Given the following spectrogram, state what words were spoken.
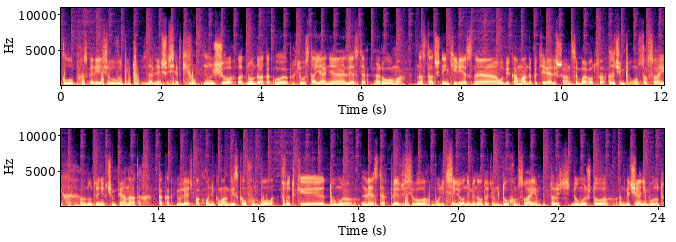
клуб, скорее всего, выбьют из дальнейшей сетки. Ну, еще одно, да, такое противостояние Лестер-Рома достаточно интересное. Обе команды потеряли шансы бороться за чемпионство в своих внутренних чемпионатах. Так как являюсь поклонником английского футбола, все-таки думаю, Лестер прежде всего будет силен именно вот этим духом своим. То есть думаю, что англичане будут,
